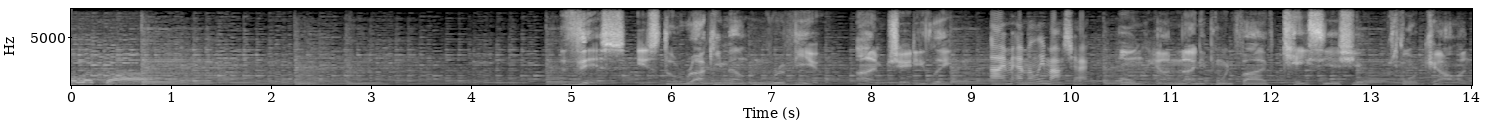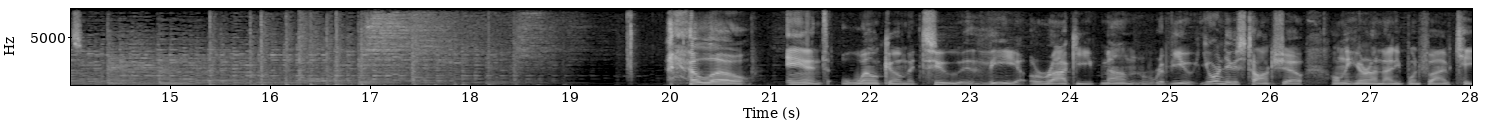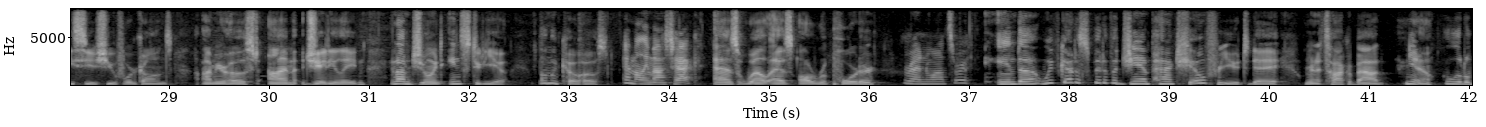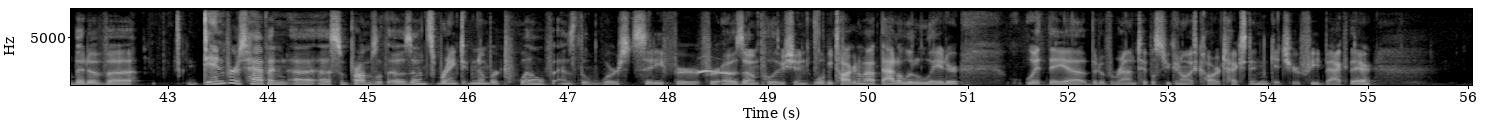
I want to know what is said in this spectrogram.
for liftoff. This is the Rocky Mountain Review. I'm JD Layton, I'm Emily Mashak. only on 90.5 KCSU Fort Collins. Hello and welcome to the Rocky Mountain Review, your news talk show, only here on 90.5 KCSU Fort Collins. I'm your host, I'm JD Layton, and I'm joined in studio by my co host, Emily Mashak. as well as our reporter. Ren Wadsworth. And uh, we've got a bit of a jam packed show for you today. We're going to talk about, you know, a little bit of. Uh, Denver's having uh, uh, some problems with ozone. It's ranked number 12 as the worst city for, for ozone pollution. We'll be talking about that a little later with a uh, bit of a roundtable, so you can always call or text in, get your feedback there.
